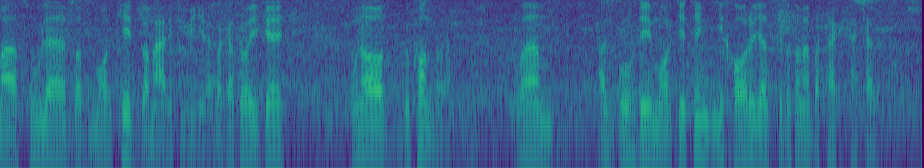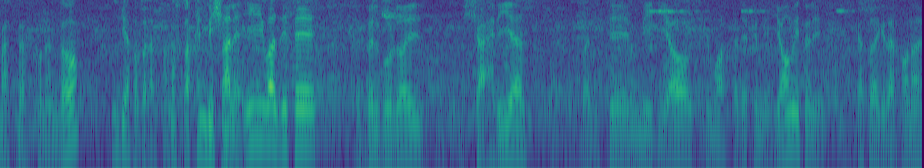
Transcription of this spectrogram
محصول به مارکت به معرفی بگیره و کسایی که اونا دکان دارن. و از عهده مارکتینگ این خارج است که بتونه به تک تک از مصرف کننده این گپ برسانه مستقیم بشین بله این وظیفه بیلبوردهای شهری است. وظیفه media ست که ما از طریق media می‌تونیم کسایی که در خانه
